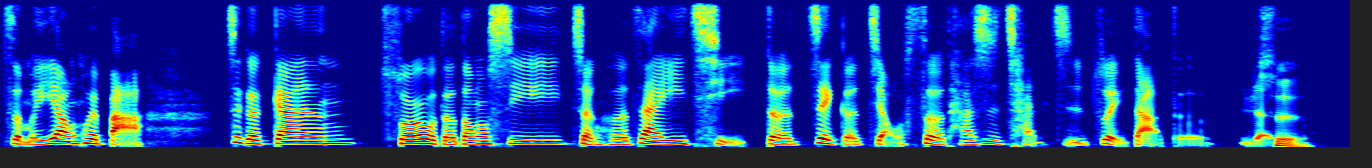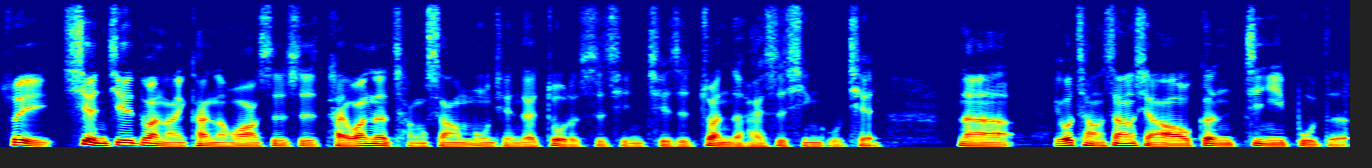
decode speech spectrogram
怎么样会把这个杆。所有的东西整合在一起的这个角色，他是产值最大的人。是，所以现阶段来看的话，是不是台湾的厂商目前在做的事情，其实赚的还是辛苦钱？那有厂商想要更进一步的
